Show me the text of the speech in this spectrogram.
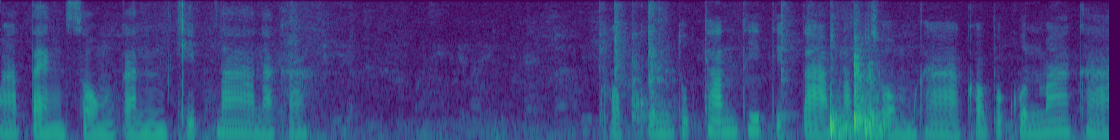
มาแต่งทรงกันคลิปหน้านะคะ ขอบคุณทุกท่านที่ติดตามรับชมค่ะ ขอบพระคุณมากค่ะ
